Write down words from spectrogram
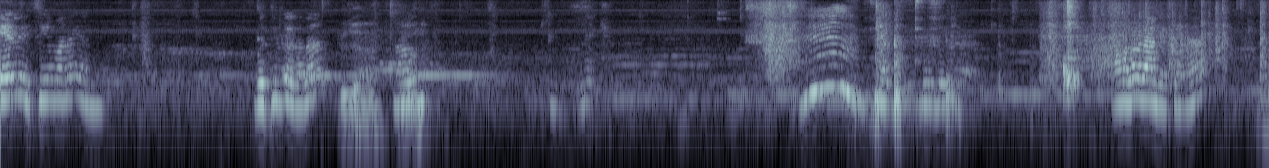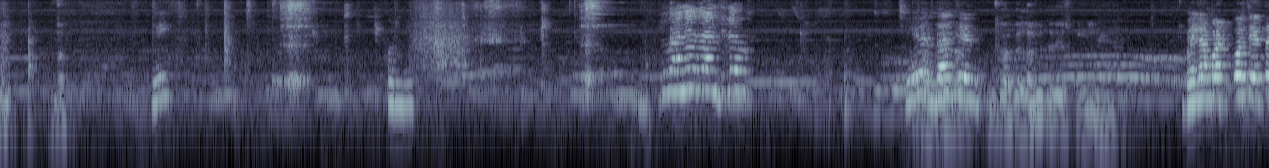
ఏంది సీమనే బుద్ధిగా కదా? చేత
